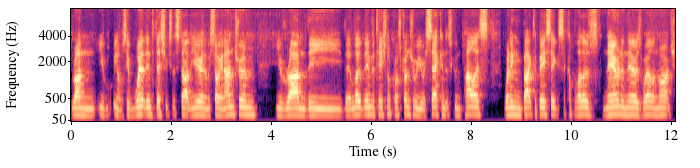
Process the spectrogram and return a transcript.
run. You, you know, obviously went at the inter districts at the start of the year, and then we saw you in Antrim. You ran the, the the invitational cross country where you were second at Scone Palace, winning back to basics. A couple of others, Nairn in there as well in March.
